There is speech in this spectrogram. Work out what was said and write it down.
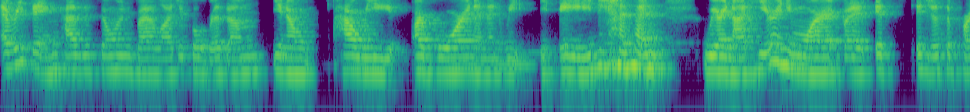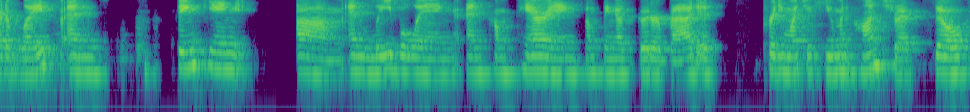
everything has its own biological rhythm you know how we are born and then we age and then we are not here anymore but it's it's just a part of life. And thinking um, and labeling and comparing something as good or bad is pretty much a human construct. So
